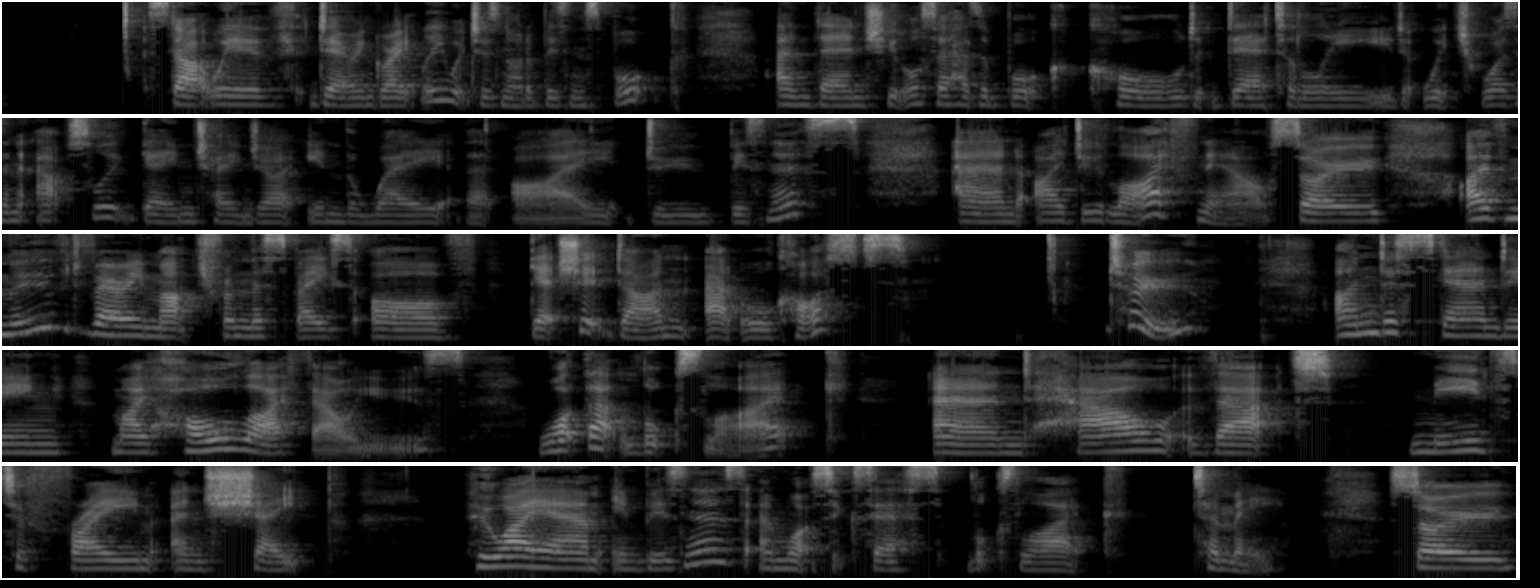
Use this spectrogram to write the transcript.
start with Daring Greatly, which is not a business book. And then she also has a book called Dare to Lead, which was an absolute game changer in the way that I do business and I do life now. So I've moved very much from the space of get shit done at all costs. Two, understanding my whole life values, what that looks like, and how that needs to frame and shape who I am in business and what success looks like to me. So,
